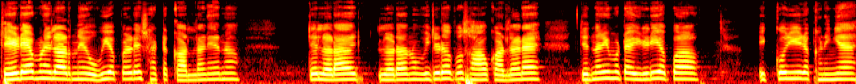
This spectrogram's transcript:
ਤੇ ਜਿਹੜੇ ਆਪਣੇ ਲੜ ਨੇ, ਉਹ ਵੀ ਆਪਾਂ ਜਿਹੜੇ ਸੈੱਟ ਕਰ ਲੈਣੇ ਨਾ, ਤੇ ਲੜਾ, ਲੜਾਂ ਨੂੰ ਵੀ ਜਿਹੜਾ ਆਪਾਂ ਸਾਫ਼ ਕਰ ਲੈਣਾ ਹੈ ਤੇ ਦੀ ਮੋਟਾਈ ਜਿਹੜੀ ਆਪਾਂ ਇੱਕੋ ਜਿਹੀ ਰੱਖਣੀ ਹੈ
